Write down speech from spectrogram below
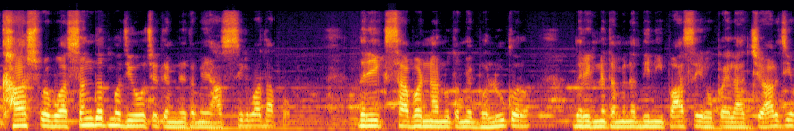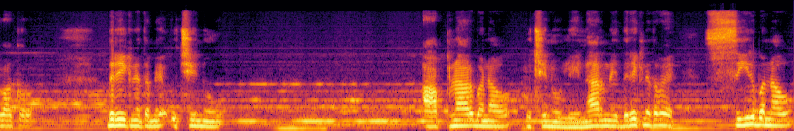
ખાસ પ્રભુ, આ સંગતમાં જેવો છે તેમને તમે આશીર્વાદ આપો. દરેક સાંભળનારનું તમે ભલું કરો. દરેકને તમે નદીની પાસે રોપાયેલા ઝાડ જેવા કરો. દરેકને તમે ઉછીનું આપનાર બનાવો, ઉછીનું લેનાર નહીં. દરેકને તમે શીર બનાવો,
